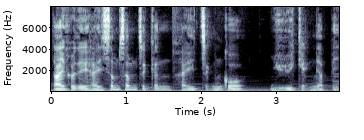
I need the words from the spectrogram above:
但系佢哋系深深植根喺整个语境入边，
